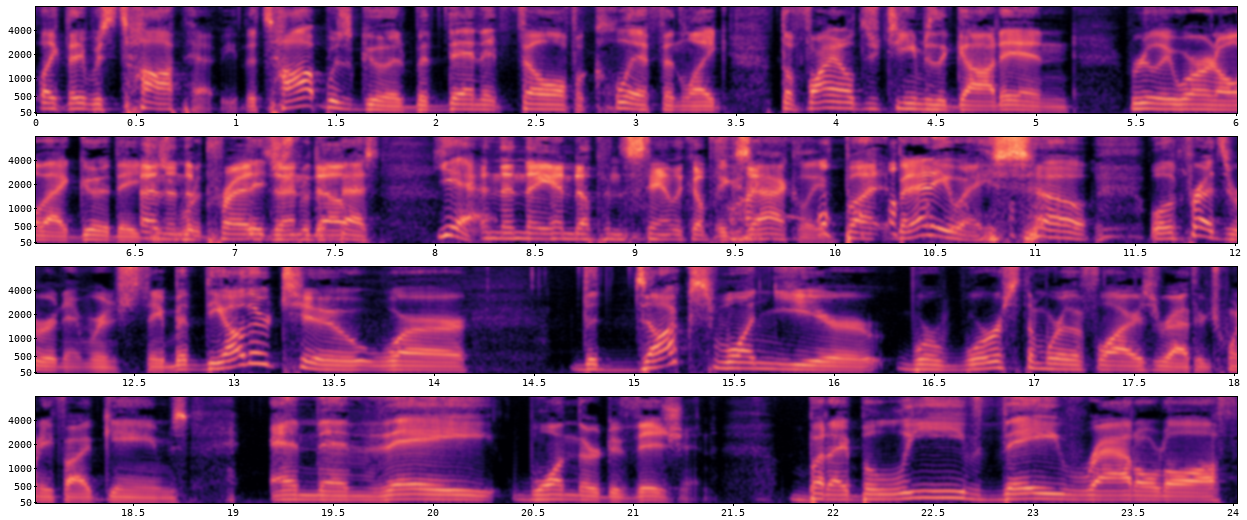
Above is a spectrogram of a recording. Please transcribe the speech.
like it was top heavy. The top was good, but then it fell off a cliff, and like the final two teams that got in really weren't all that good. They just And then were, the Preds they just were end the up best. Yeah, and then they end up in the Stanley Cup. final. Exactly. but but anyway, so well the Preds were, were interesting, but the other two were the Ducks one year were worse than where the Flyers were at through 25 games, and then they won their division. But I believe they rattled off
